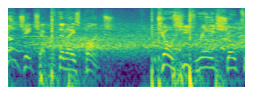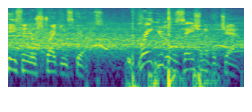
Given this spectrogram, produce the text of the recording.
Jędrzejczyk with a nice punch. Joe, she's really showcasing her striking skills. Great utilization of the jab.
